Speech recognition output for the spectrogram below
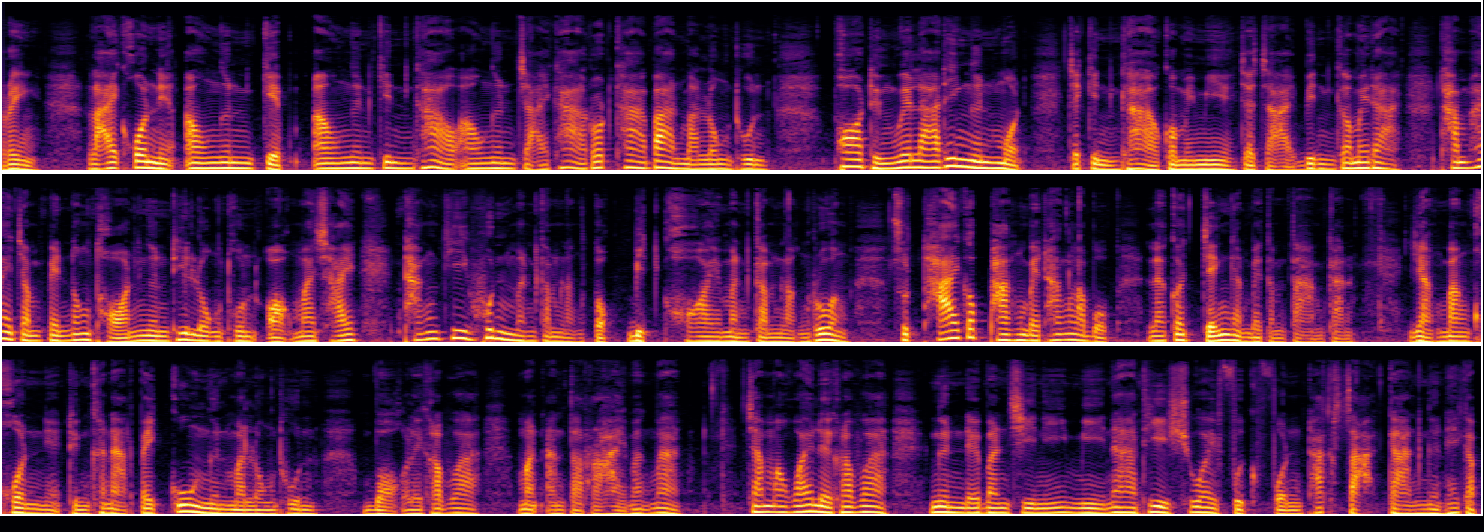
เร่ง หลายคนเนี่ยเอาเงินเก็บ เอาเงินกินข้าว เอาเงินจ่ายค่ารถค่าบ้านมาลงทุน พอถึงเวลาที่เงินหมด จะกินข้าวก็ไม่มีจะจ่ายบินก็ไม่ได้ทำให้จำเป็นต้องถอนเงินที่ลงทุนออกมาใช้ ทั้งที่หุ้นมันกำลังตกบิตคอยมันกำลังร่วง สุดท้ายก็พังไปทั้งระบบ แล้วก็เจ๊งกันไปตามๆกัน อย่างบางคนเนี่ยถึงขนาดไปกู้เงินมาลงทุน บอกเลยครับว่ามันอันตรายมากๆจำเอาไว้เลยครับว่าเงินในบัญชีนี้มีหน้าที่ช่วยฝึกฝนทักษะการเงินให้กับ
